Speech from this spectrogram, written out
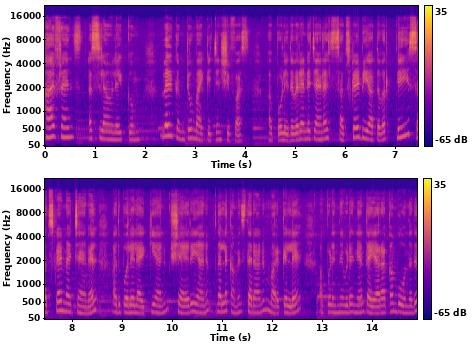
ഹായ് ഫ്രണ്ട്സ് അസ്സാം വലൈക്കും welcome to my kitchen Shifas അപ്പോൾ ഇതുവരെ എന്റെ ചാനൽ സബ്സ്ക്രൈബ് ചെയ്യാത്തവർ പ്ലീസ് സബ്സ്ക്രൈബ് മൈ ചാനൽ അതുപോലെ ലൈക്ക് ചെയ്യാനും ഷെയർ ചെയ്യാനും നല്ല കമന്റ്സ് തരാനും മറക്കല്ലേ? അപ്പോൾ ഇന്നിവിടെ ഞാൻ തയ്യാറാക്കാൻ പോകുന്നത്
